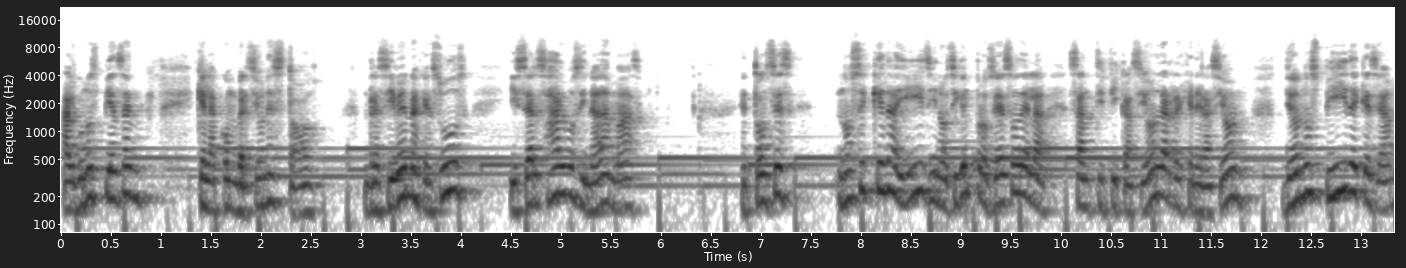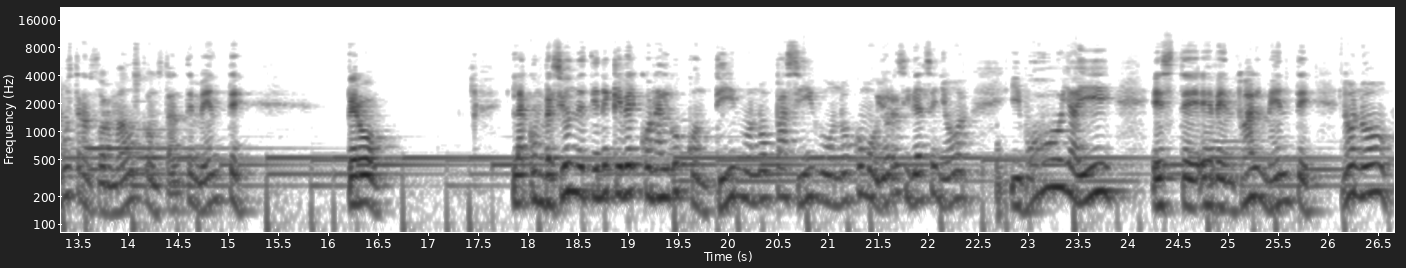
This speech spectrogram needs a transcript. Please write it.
Algunos piensan que la conversión es todo. Reciben a Jesús y ser salvos y nada más. Entonces, no se queda ahí, sino sigue el proceso de la santificación, la regeneración. Dios nos pide que seamos transformados constantemente. Pero la conversión tiene que ver con algo continuo, no pasivo, no como yo recibí al Señor y voy ahí este eventualmente. No, no,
